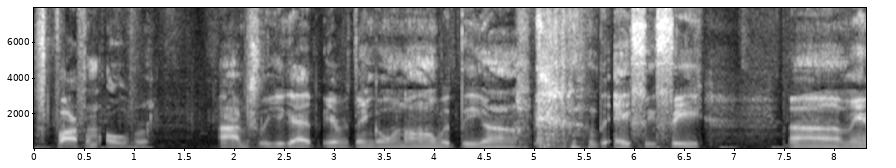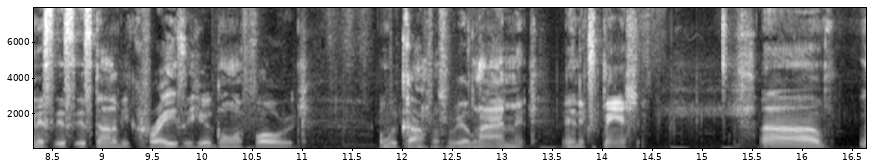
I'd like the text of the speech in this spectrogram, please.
is far from over. Obviously, you got everything going on with the uh, the ACC. Uh, man, it's it's, it's going to be crazy here going forward with conference realignment and expansion. Uh, we're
